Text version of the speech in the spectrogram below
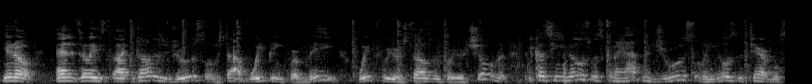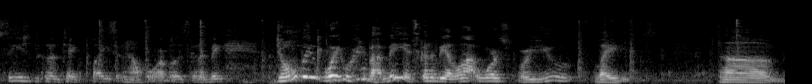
You know, and so he's like, daughters of Jerusalem, stop weeping for me. Weep for yourselves and for your children. Because he knows what's going to happen in Jerusalem. He knows the terrible siege that's going to take place and how horrible it's going to be. Don't be worried about me. It's going to be a lot worse for you, ladies. Um,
